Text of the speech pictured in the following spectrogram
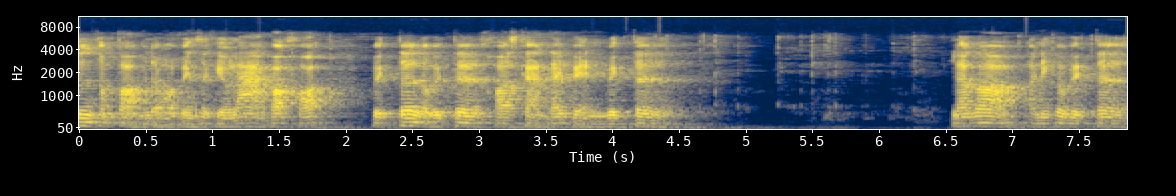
ซึ่งคำตอบมันจะออกมาเป็นสเกลล่าเพราะคอสเวกเตอร์กับเวกเตอร์คอสกันได้เป็นเวกเตอร์แล้วก็อันนี้ก็เวกเตอร์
